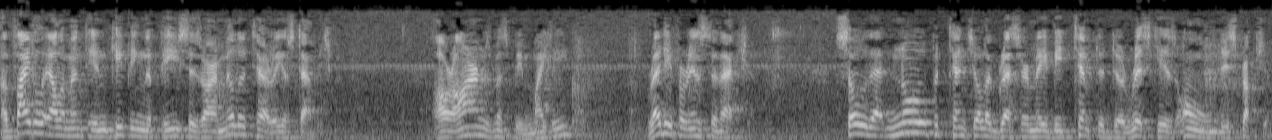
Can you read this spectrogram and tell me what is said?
A vital element in keeping the peace is our military establishment. Our arms must be mighty, ready for instant action, so that no potential aggressor may be tempted to risk his own destruction.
